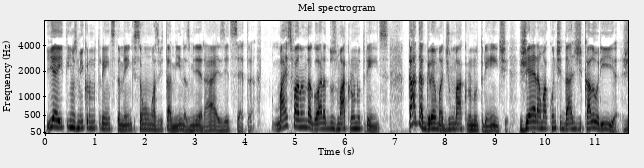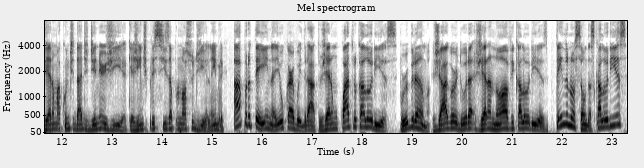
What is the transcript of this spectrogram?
E aí tem os micronutrientes também, que são as vitaminas, minerais e etc. Mas falando agora dos macronutrientes. Cada grama de um macronutriente gera uma quantidade de caloria, gera uma quantidade de energia que a gente precisa para o nosso dia. Lembra? A proteína e o carboidrato geram 4 calorias por grama, já a gordura gera 9 calorias. Tendo noção das calorias,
